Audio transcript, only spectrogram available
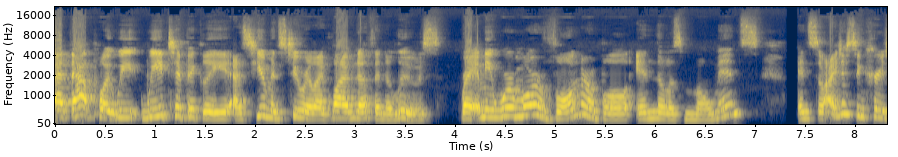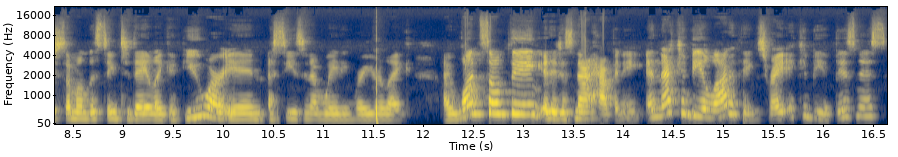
at that point, we, we typically, as humans too, are like, well, I have nothing to lose right? I mean, we're more vulnerable in those moments. And so I just encourage someone listening today, like if you are in a season of waiting where you're like, I want something and it is not happening. And that can be a lot of things, right? It can be a business.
